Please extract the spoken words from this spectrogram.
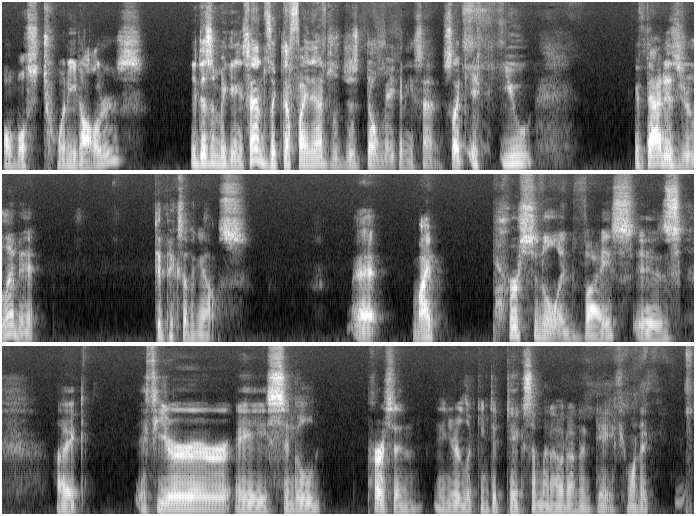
almost twenty dollars. It doesn't make any sense. Like the financials just don't make any sense. Like if you if that is your limit, to pick something else. Uh, my personal advice is like if you're a single person and you're looking to take someone out on a date, if you want to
